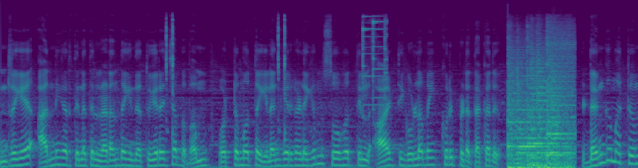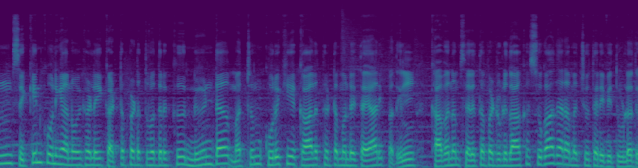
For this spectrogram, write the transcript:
இன்றைய அந்நியர் தினத்தில் நடந்த இந்த துயரச் சம்பவம் ஒட்டுமொத்த இளைஞர்களையும் சோகத்தில் ஆழ்த்தியுள்ளமை குறிப்பிடத்தக்கது. டெங்கு மற்றும் சிக்கின் கூனியா நோய்களை கட்டுப்படுத்துவதற்கு நீண்ட மற்றும் குறுகிய காலத்திட்டம் ஒன்றை தயாரிப்பதில் கவனம் செலுத்தப்பட்டுள்ளதாக சுகாதார அமைச்சு தெரிவித்துள்ளது.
